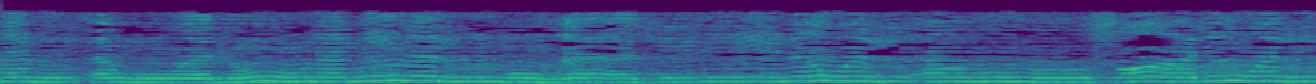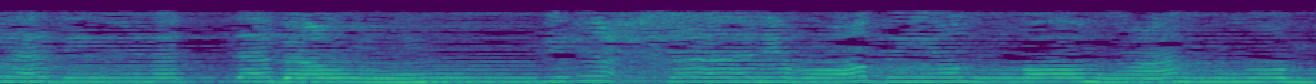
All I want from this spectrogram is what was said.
الأولون من المهاجرين والأنصار والذين اتبعوهم بإحسان رضي الله عنهم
